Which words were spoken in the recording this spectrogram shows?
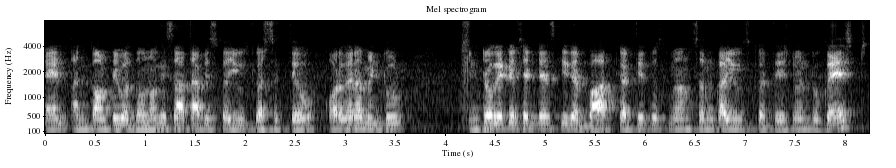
एंड अनकाउंटेबल दोनों के साथ आप इसका यूज़ कर सकते हो। और अगर हम इंट्रो इंट्रोगेटिव सेंटेंस की अगर बात करते हैं तो उसमें हम सम का यूज़ करते हैं। स्टूडेंट रिक्वेस्ट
